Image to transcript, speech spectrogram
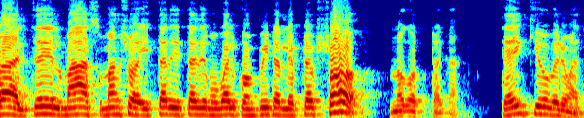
ডাল, তেল, মাছ, মাংস ইত্যাদি ইত্যাদি মোবাইল কম্পিউটার ল্যাপটপ সহ নগদ টাকা। থ্যাংক ইউ ভেরি মাচ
